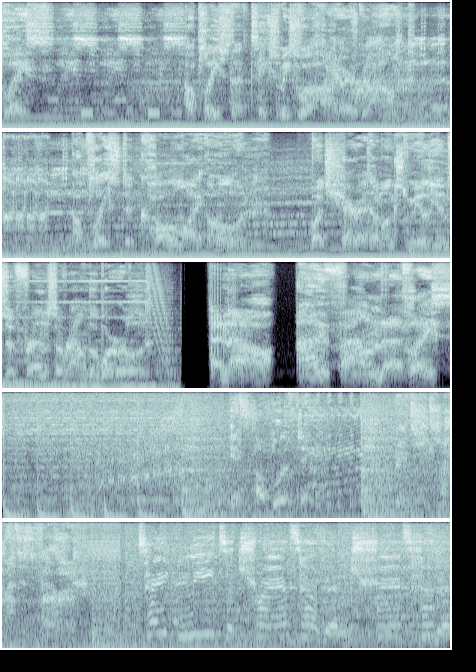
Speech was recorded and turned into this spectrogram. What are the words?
place. A place that takes me to a higher ground. A place to call my own, but share it amongst millions of friends around the world. And now, I've found that place. It's uplifting. It's stratospheric. Take me to trance heaven, trance heaven,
